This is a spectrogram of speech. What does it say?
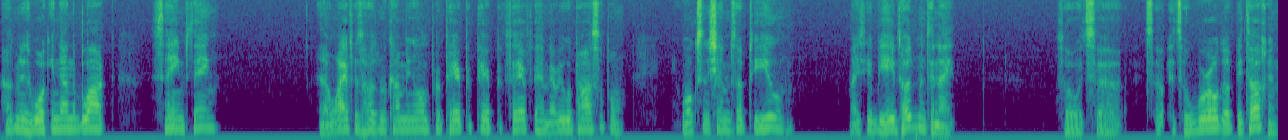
Husband is walking down the block, same thing. And the wife, his husband coming home, prepare, prepare, prepare for him every way possible. He walks in Hashem, it's up to you. Nicely behaved husband tonight. So it's a, it's a, it's a world of bitachon.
